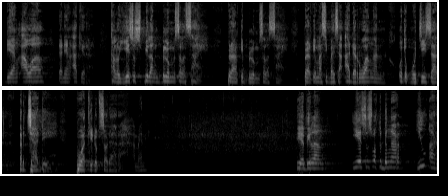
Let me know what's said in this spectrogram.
Dia yang awal dan yang akhir. Kalau Yesus bilang belum selesai, berarti belum selesai. Berarti masih bisa ada ruangan untuk mujizat terjadi buat hidup saudara. Amin. Dia bilang, Yesus waktu dengar, you are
